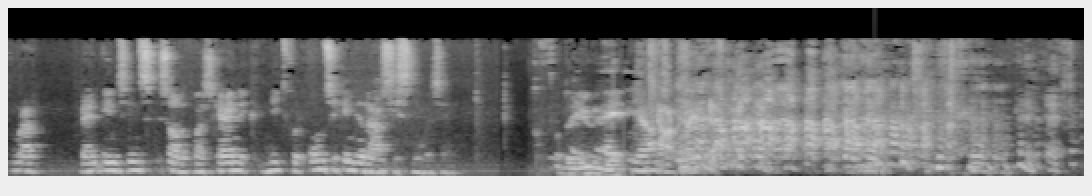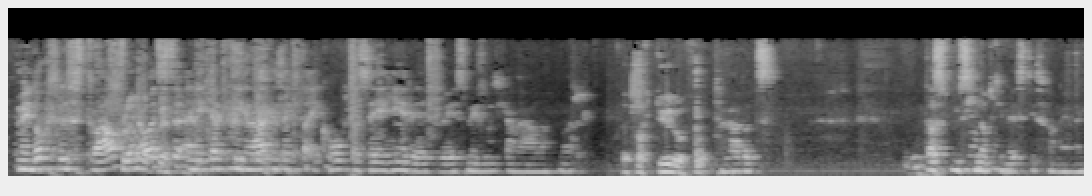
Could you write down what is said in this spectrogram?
maar mijn inziens zal het waarschijnlijk niet voor onze generatie slimmer zijn. Voor de nieuwe. Eh, ja. Mijn dochter is 12, de oudste, en ik heb tegen haar gezegd dat ik hoop dat zij geen rijbewijs meer moet gaan halen. Maar Dat wordt duur ook. dan gaat het. Dat is misschien optimistisch van mij,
